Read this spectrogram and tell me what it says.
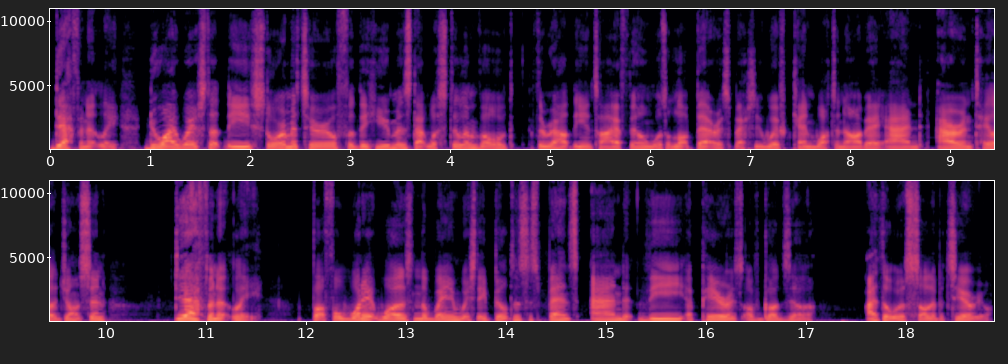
Definitely. Do I wish that the story material for the humans that were still involved throughout the entire film was a lot better, especially with Ken Watanabe and Aaron Taylor Johnson? Definitely. But for what it was and the way in which they built the suspense and the appearance of Godzilla, I thought it was solid material.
